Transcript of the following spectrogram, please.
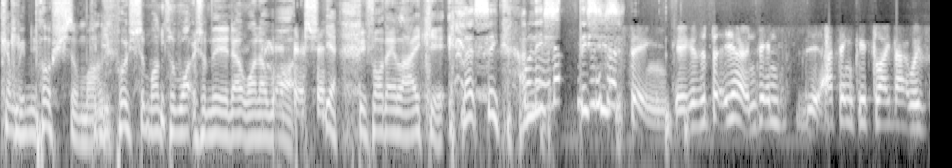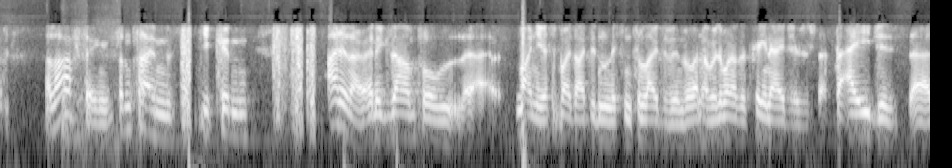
can, we you- push someone? Can you push someone to watch something they don't want to watch Yeah. before they like it? Let's see. And Well, this that's this is interesting because but, you know, and, and I think it's like that with a lot of things. Sometimes you can. I don't know. An example, uh, mind you, I suppose I didn't listen to loads of him, but when I was when I was a teenager, just for ages, uh,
